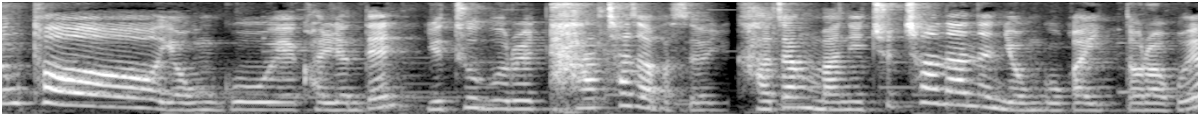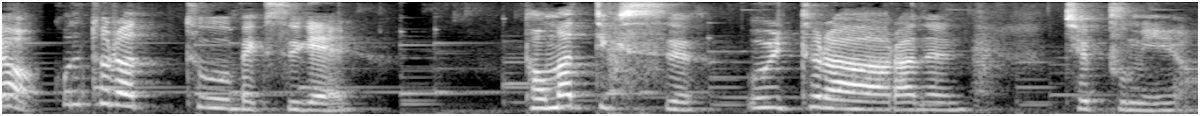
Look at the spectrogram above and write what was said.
흉터 연고에 관련된 유튜브를 다 찾아봤어요. 가장 많이 추천하는 연고가 있더라고요. 콘트라투 맥스겔 더마틱스 울트라라는 제품이에요.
